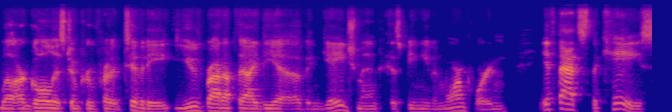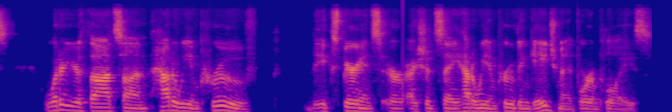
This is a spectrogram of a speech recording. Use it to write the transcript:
well, our goal is to improve productivity. You've brought up the idea of engagement as being even more important. If that's the case, what are your thoughts on how do we improve the experience, or I should say, how do we improve engagement for employees?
